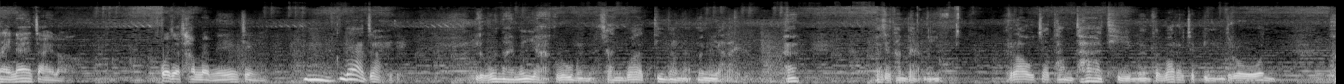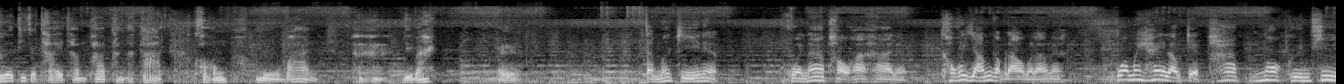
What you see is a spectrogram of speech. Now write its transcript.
นายแน่ใจเหรอ ว่าจะทำแบบนี้จริงอืมแน่ใจดิหรือว่านายไม่อยากรู้เหมือนฉันว่าที่นั่นน่ะมันมีอะไรฮะเราจะทำแบบนี้ เราจะทำท่าทีเหมือนกับว่าเราจะบินโดรนเพื่อที่จะถ่ายทำภาพทางอากาศของหมู่บ้าน ดีไหมเออแต่เมื่อกี้เนี่ยหัวหน้าเผ่าฮาฮาเนี่ยเขาก็ย้ำกับเรามาแล้วนะ ว่าไม่ให้เราเก็บภาพนอกพื้นที่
